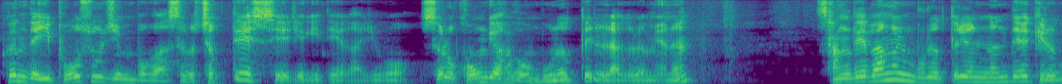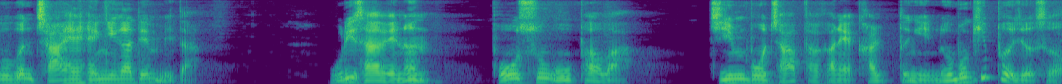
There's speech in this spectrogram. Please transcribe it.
그런데 이 보수 진보가 서로 적대 세력이 돼가지고 서로 공격하고 무너뜨리려 그러면은 상대방을 무너뜨렸는데 결국은 자해 행위가 됩니다. 우리 사회는 보수 우파와 진보 좌파 간의 갈등이 너무 깊어져서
